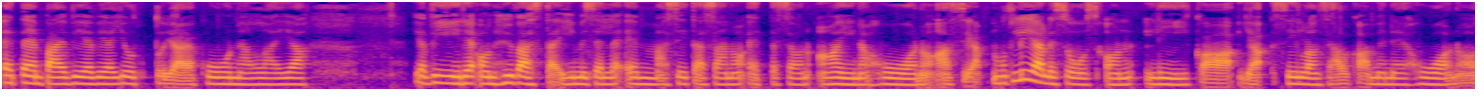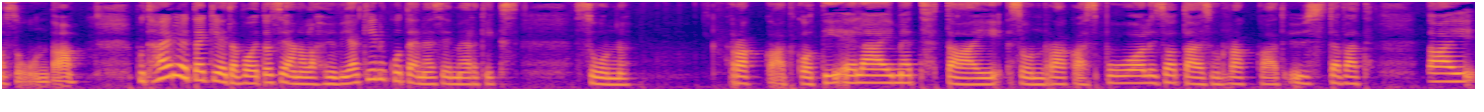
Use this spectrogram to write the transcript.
eteenpäin vieviä juttuja ja kuunnella ja ja viihde on hyvästä ihmiselle, en mä sitä sano, että se on aina huono asia. Mutta liiallisuus on liikaa ja silloin se alkaa menee huonoa suuntaan. Mutta häiriötekijöitä voi tosiaan olla hyviäkin, kuten esimerkiksi sun rakkaat kotieläimet tai sun rakas puoliso tai sun rakkaat ystävät tai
